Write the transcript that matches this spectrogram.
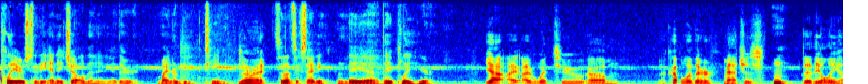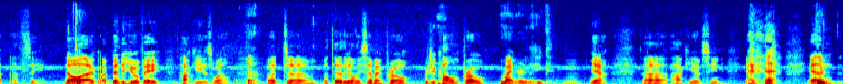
players to the NHL than any other minor league team. All right. So that's exciting, and they uh, they play here. Yeah, I, I went to um, a couple of their matches. Hmm. They're the only. Let's see. No, Did- I've, I've been to U of A hockey as well, Yeah. but um, but they're the only semi-pro. Would you call them pro? Minor league. Mm, yeah, uh, hockey I've seen, They're- and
